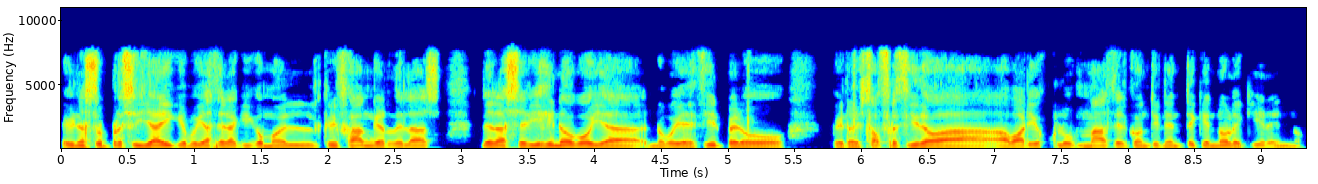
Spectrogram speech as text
hay una sorpresilla ahí que voy a hacer aquí como el cliffhanger de las, de las series y no voy a, no voy a decir, pero, pero está ofrecido a, a varios clubes más del continente que no le quieren, ¿no?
